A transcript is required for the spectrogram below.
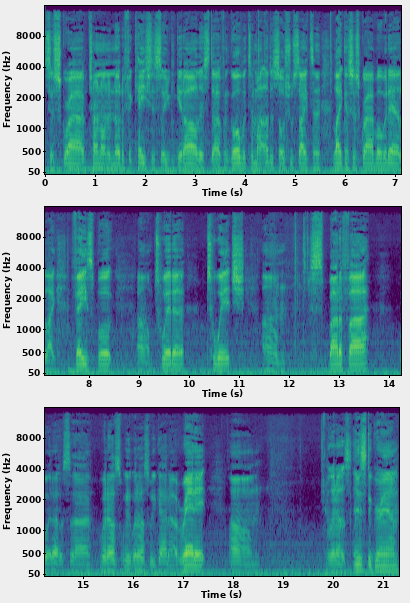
subscribe, turn on the notifications so you can get all this stuff, and go over to my other social sites and like and subscribe over there, like Facebook, um, Twitter, Twitch, um, Spotify. What else? Uh, what else? What else we got? Uh, Reddit. Um, what else? Instagram.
